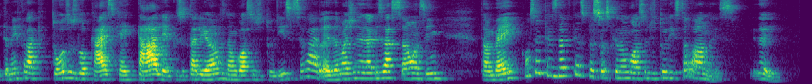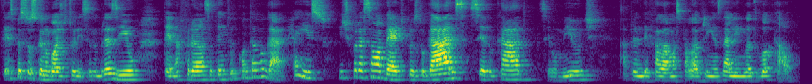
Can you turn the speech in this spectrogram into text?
E também falar que todos os locais, que a Itália, que os italianos não gostam de turista, sei lá, é uma generalização assim também. Com certeza deve ter as pessoas que não gostam de turista lá, mas e daí? Tem as pessoas que não gostam de turista no Brasil, tem na França, tem tudo quanto é lugar. É isso. E de coração aberto para os lugares, ser educado, ser humilde, aprender a falar umas palavrinhas na língua do local.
